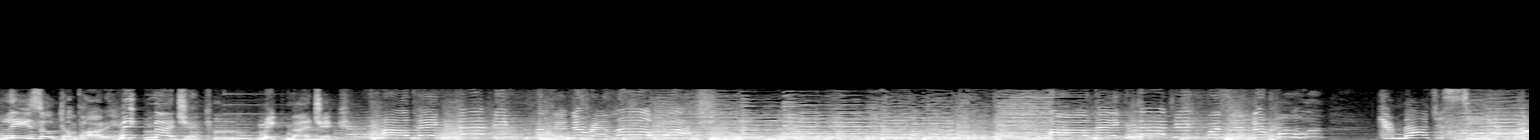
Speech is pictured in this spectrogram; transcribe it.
please, El Campari. Make magic. Make magic. I'll make magic for Cinderella. Watch. I'll make magic for Cinderella. Oh, Your Majesty.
